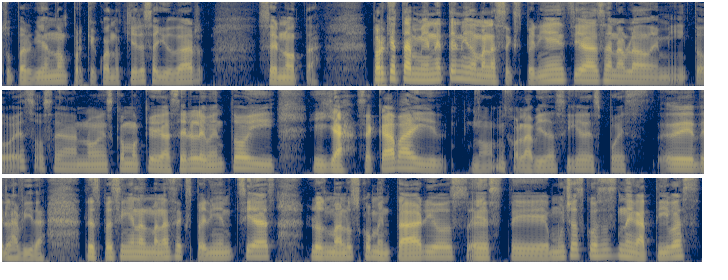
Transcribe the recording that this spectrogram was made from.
súper bien, ¿no? Porque cuando quieres ayudar, se nota. Porque también he tenido malas experiencias, han hablado de mí y todo eso. O sea, no es como que hacer el evento y, y ya, se acaba y no, mijo, la vida sigue después. Eh, de la vida. Después siguen las malas experiencias, los malos comentarios, este, muchas cosas negativas.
